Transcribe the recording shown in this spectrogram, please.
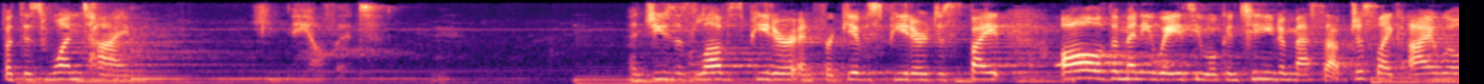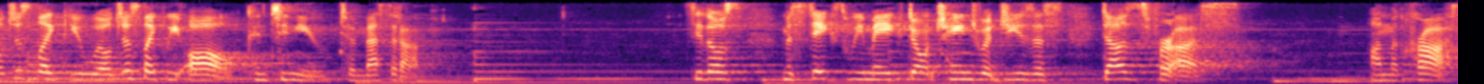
But this one time, he nails it. And Jesus loves Peter and forgives Peter despite all of the many ways he will continue to mess up, just like I will, just like you will, just like we all continue to mess it up. See, those mistakes we make don't change what Jesus does for us on the cross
